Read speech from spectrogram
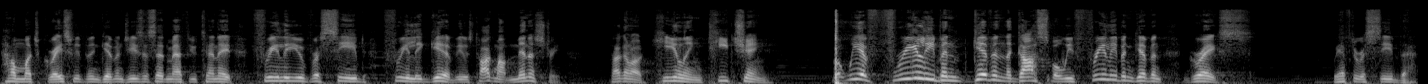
how much grace we've been given? Jesus said in Matthew 10 8, freely you've received, freely give. He was talking about ministry, talking about healing, teaching. But we have freely been given the gospel, we've freely been given grace. We have to receive that.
